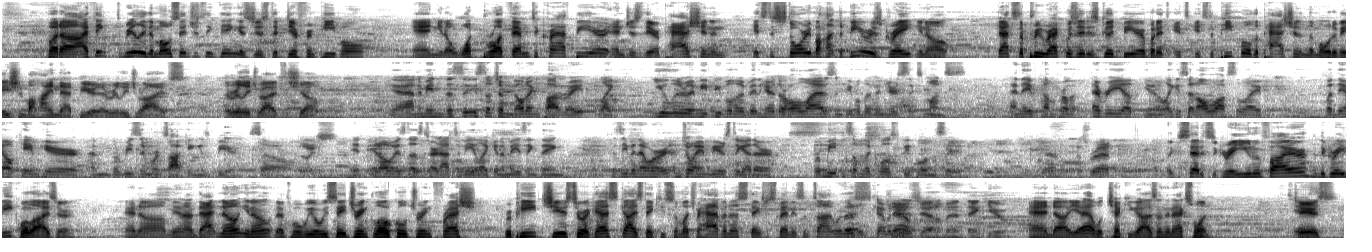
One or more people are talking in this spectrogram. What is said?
But uh, I think really the most interesting thing is just the different people and you know what brought them to craft beer and just their passion and it's the story behind the beer is great you know that's the prerequisite is good beer but it, it's it's the people the passion and the motivation behind that beer that really drives that really drives the show Yeah, and I mean the city's such a melting pot, right? Like you literally meet people that have been here their whole lives and people that have been here six months, and they've come from every, uh, you know, like you said, all walks of life, but they all came here, and the reason we're talking is beer. So Nice. it, it always does turn out to be like an amazing thing, because even though we're enjoying beers together, we're meeting some of the close people in the city. Yeah, that's rad. Like I said it's the great unifier the great equalizer And um, and on that note, you know, that's what we always say: drink local, drink fresh. Repeat. Cheers to our guests, guys. Thank you so much for having us. Thanks for spending some time with Thanks us. for coming Cheers, out. gentlemen. Thank you. And uh, yeah, we'll check you guys on the next one. Cheers.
